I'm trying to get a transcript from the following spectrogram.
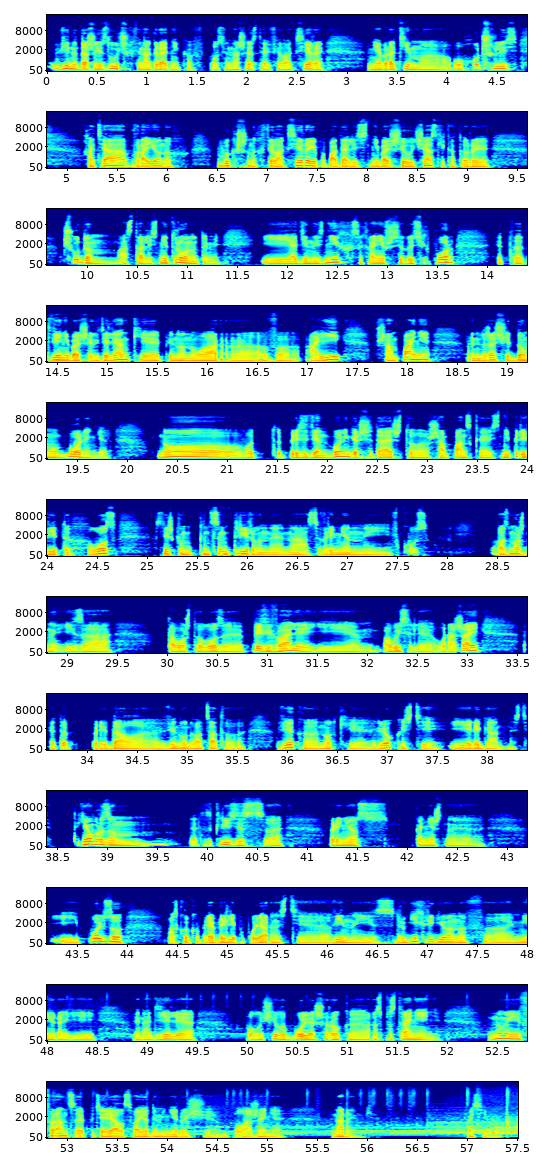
Вина даже из лучших виноградников после нашествия филоксеры необратимо ухудшились, хотя в районах, выкашенных филоксерой, попадались небольшие участки, которые чудом остались нетронутыми. И один из них, сохранившийся до сих пор, это две небольших делянки Пино Нуар э, в АИ, в Шампане, принадлежащие дому Боллингер. Но вот президент Боллингер считает, что шампанское с непривитых лоз слишком концентрированное на современный вкус. Возможно, из-за того, что лозы прививали и повысили урожай, это придало вину 20 века нотки легкости и элегантности. Таким образом, этот кризис э, принес конечно, и пользу, поскольку приобрели популярность э, вина из других регионов э, мира, и виноделие получило более широкое распространение. Ну и Франция потеряла свое доминирующее положение на рынке. Спасибо.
